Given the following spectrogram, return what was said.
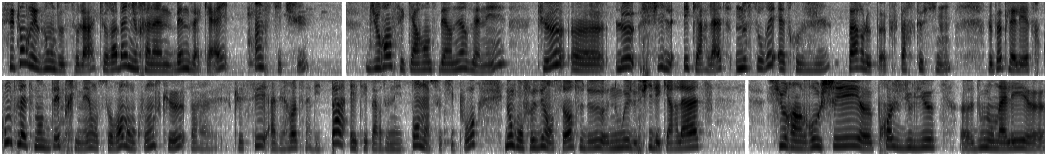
C'est en raison de cela que Rabban Yochanan ben Zakkai institue, durant ces 40 dernières années, que euh, le fil écarlate ne saurait être vu par le peuple, parce que sinon, le peuple allait être complètement déprimé en se rendant compte que, euh, ces Avérotes n'avaient pas été pardonnés pendant ce Kippour. Donc on faisait en sorte de nouer le fil écarlate, sur un rocher euh, proche du lieu euh, d'où l'on allait, euh,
